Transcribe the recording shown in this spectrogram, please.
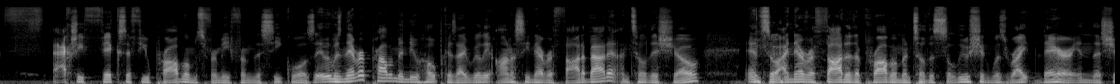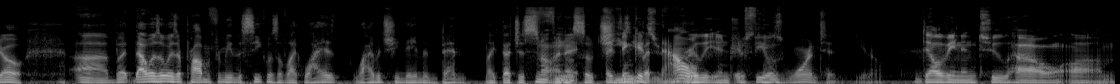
f- actually fix a few problems for me from the sequels. It was never a problem in New Hope because I really honestly never thought about it until this show. And so I never thought of the problem until the solution was right there in the show. Uh, but that was always a problem for me in the sequence of like why is why would she name him Ben? Like that just No, feels I- so I cheesy. think but now really it feels warranted, you know. delving into how um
